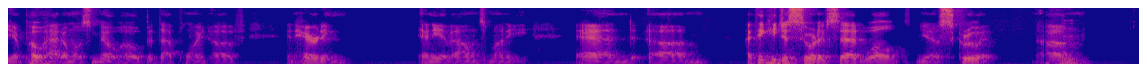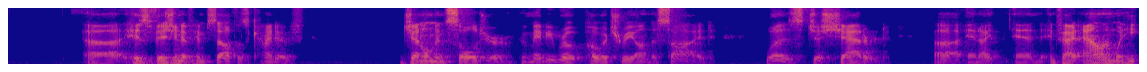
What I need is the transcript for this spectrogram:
you know Poe had almost no hope at that point of inheriting any of Allan's money, and um, I think he just sort of said, well, you know, screw it. Mm-hmm. Um, mm-hmm uh, his vision of himself as a kind of gentleman soldier who maybe wrote poetry on the side was just shattered. Uh, and I and in fact, Allan, when he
